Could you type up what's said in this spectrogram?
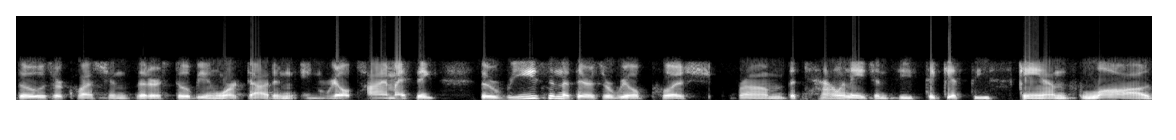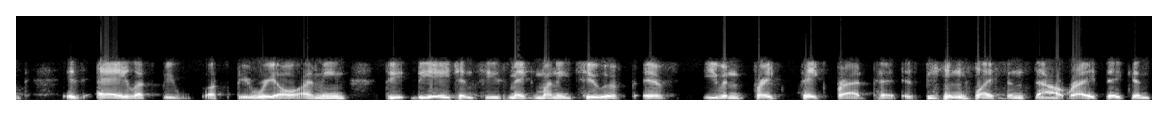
those are questions that are still being worked out in, in real time. I think the reason that there's a real push from the talent agencies to get these scans logged is a let's be let's be real. I mean the the agencies make money too if if even fake fake brad pitt is being licensed out right? They can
